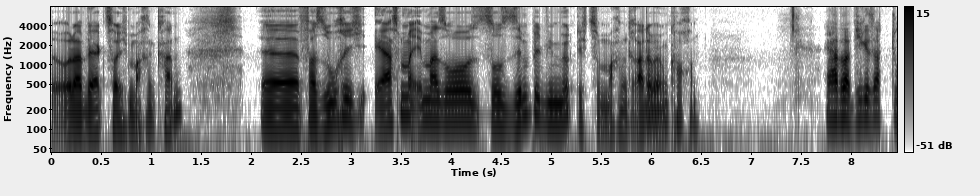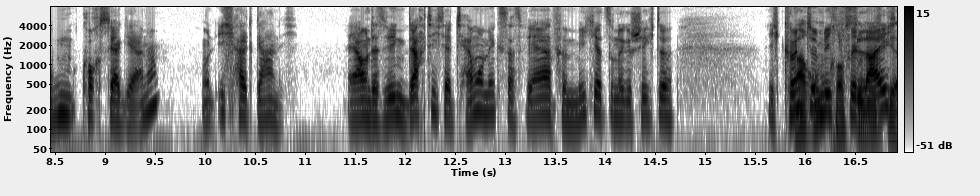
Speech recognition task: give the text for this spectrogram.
oder Werkzeug machen kann, äh, versuche ich erstmal immer so, so simpel wie möglich zu machen, gerade beim Kochen. Ja, aber wie gesagt, du kochst ja gerne und ich halt gar nicht. Ja, und deswegen dachte ich, der Thermomix, das wäre für mich jetzt so eine Geschichte. Ich könnte Warum mich vielleicht.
